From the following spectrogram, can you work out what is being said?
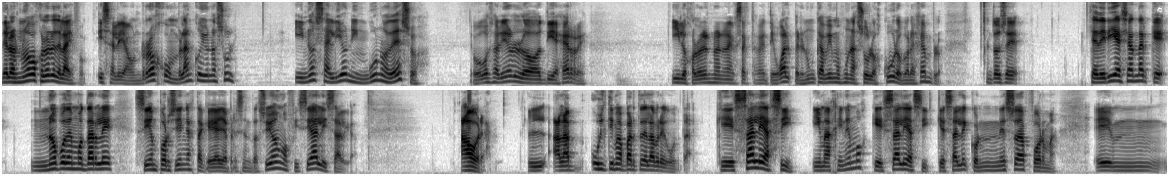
De los nuevos colores del iPhone. Y salía un rojo, un blanco y un azul. Y no salió ninguno de esos. Luego salieron los 10R. Y los colores no eran exactamente igual, pero nunca vimos un azul oscuro, por ejemplo. Entonces, te diría, Shandar, que no podemos darle 100% hasta que haya presentación oficial y salga. Ahora, a la última parte de la pregunta. Que sale así. Imaginemos que sale así, que sale con esa forma. Em,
